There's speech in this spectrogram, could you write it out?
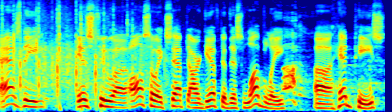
as the is to uh, also accept our gift of this lovely uh, headpiece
